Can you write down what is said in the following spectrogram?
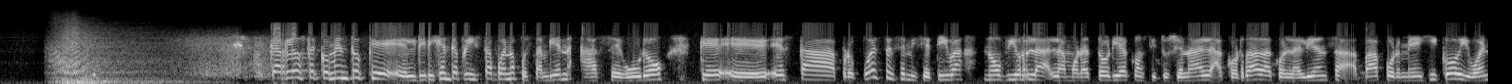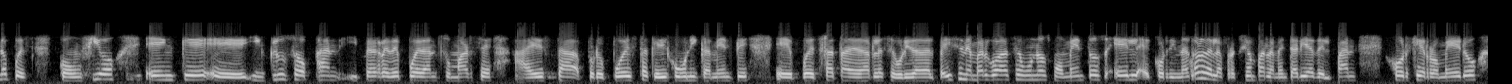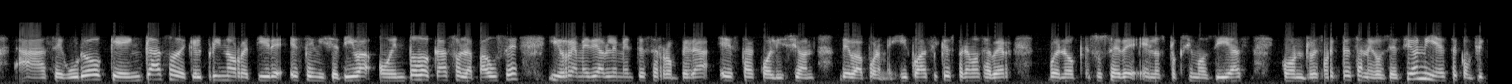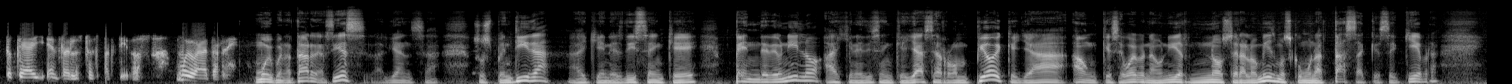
Carlos, te comento que el dirigente priista, bueno, pues también aseguró que eh, esta propuesta, esta iniciativa, no viola la moratoria constitucional acordada con la Alianza Va por México y bueno, pues confió en que eh, incluso PAN y PRD puedan sumarse a esta propuesta que dijo únicamente, eh, pues trata de darle seguridad al país. Sin embargo, hace unos momentos el coordinador de la fracción parlamentaria del PAN, Jorge Romero, aseguró que en caso de que el PRI no retire esta iniciativa o en todo caso la pause, irremediablemente se romperá esta coalición de Va por México. Así que esperemos a ver, bueno, qué sucede en los próximos días con respecto a esta negociación y este conflicto que hay entre los tres partidos. Muy buena tarde. Muy buena tarde, así es, la alianza suspendida. Hay quienes dicen que pende de un hilo, hay quienes dicen que ya se rompió y que ya, aunque se vuelven a unir, no será lo mismo, es como una taza que se quiebra,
